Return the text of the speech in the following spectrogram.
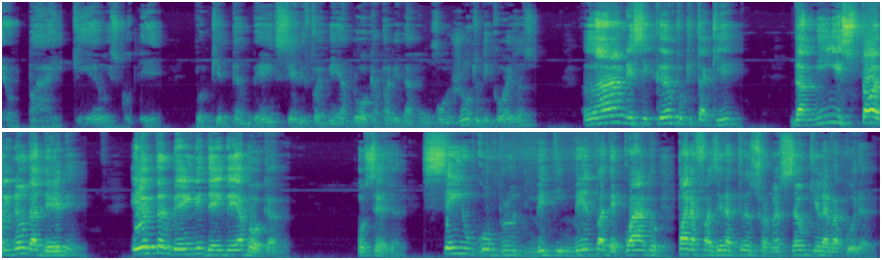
É o pai que eu escolhi, porque também, se ele foi meia boca para lidar com um conjunto de coisas, lá nesse campo que está aqui, da minha história e não da dele, eu também lhe dei meia boca. Ou seja, sem um comprometimento adequado para fazer a transformação que leva à cura.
